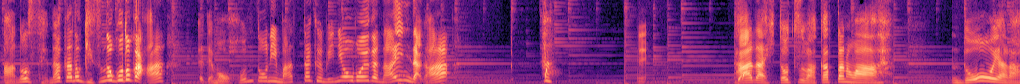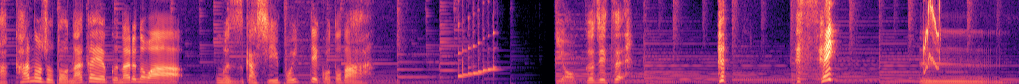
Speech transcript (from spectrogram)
あの背中の傷のことか？でも本当に全く身に覚えがないんだが？ただ一つ分かったのはどうやら彼女と仲良くなるのは難しいぽいってことだ。翌日。せい。うーん。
